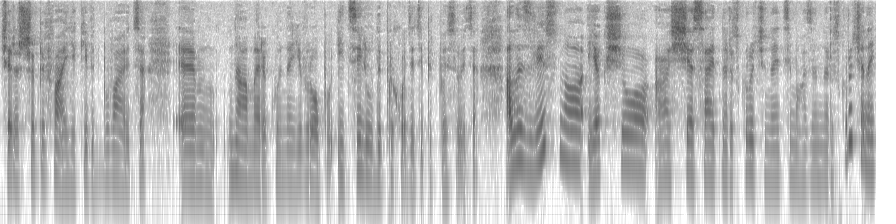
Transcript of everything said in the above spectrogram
через Shopify, які відбуваються ем, на Америку і на Європу, і ці люди приходять і підписуються. Але звісно, якщо ще сайт не розкручений, ці магазин не розкручений,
